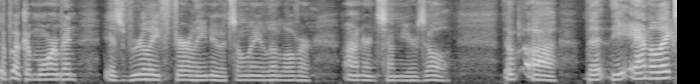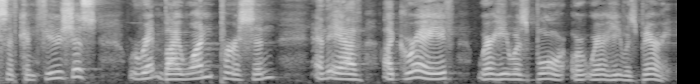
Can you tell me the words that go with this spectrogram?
the Book of Mormon is really fairly new. It's only a little over 100 and some years old. The, uh, the, the Analects of Confucius were written by one person, and they have a grave where he was born or where he was buried.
